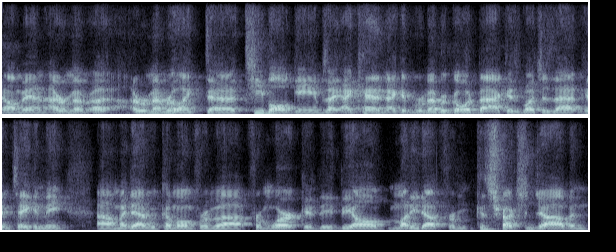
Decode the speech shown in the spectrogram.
Oh man, I remember. Uh, I remember like uh, t-ball games. I, I, can. I can remember going back as much as that. Him taking me. Uh, my dad would come home from uh, from work and he'd be all muddied up from construction job and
